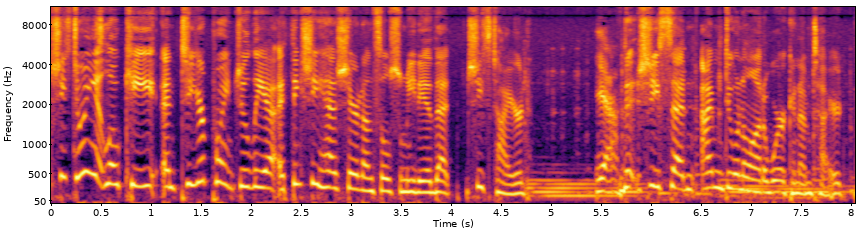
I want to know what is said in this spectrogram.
she's doing it low key. And to your point, Julia, I think she has shared on social media that she's tired. Yeah. That she said, I'm doing a lot of work and I'm tired.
